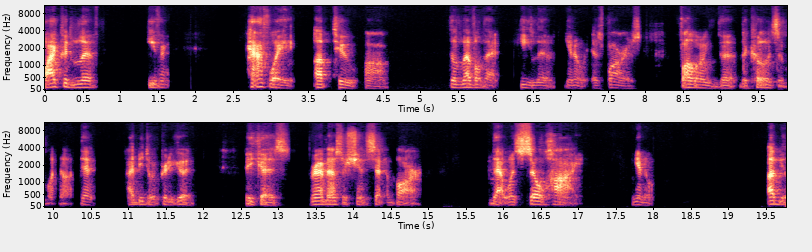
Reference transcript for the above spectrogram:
I could live even halfway up to um, the level that he lived, you know, as far as following the, the codes and whatnot, then I'd be doing pretty good because Grandmaster Shin set a bar that was so high, you know. I'd be,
